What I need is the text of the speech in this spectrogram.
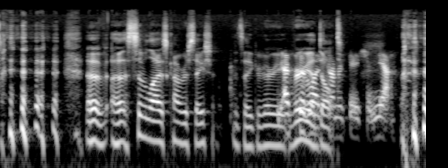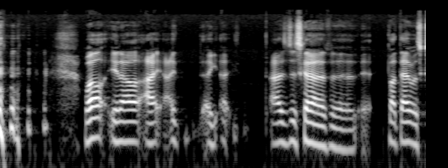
a, a civilized conversation. It's like a very A very civilized adult. conversation, yeah. Well, you know, I I I, I was just kind of uh, thought that was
